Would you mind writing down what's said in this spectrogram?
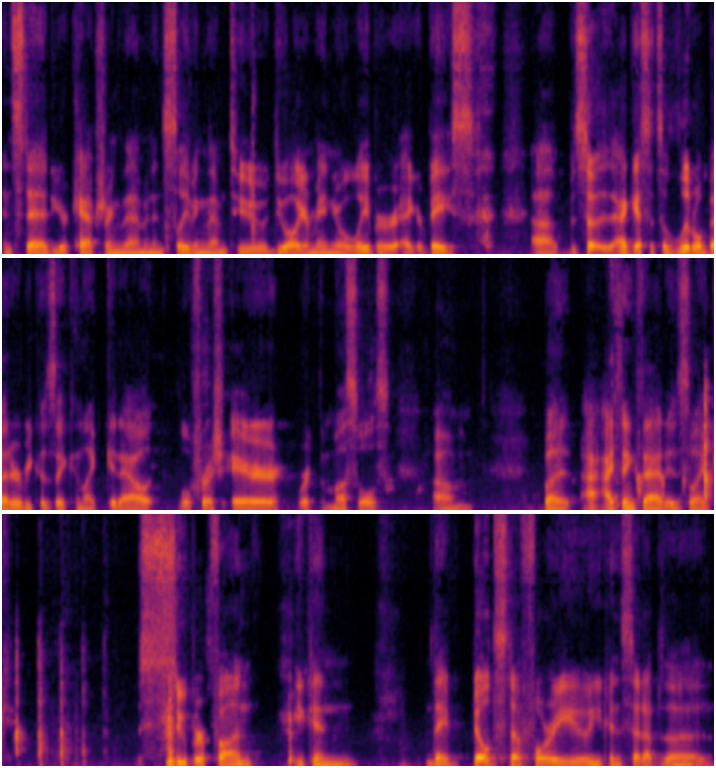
Instead, you're capturing them and enslaving them to do all your manual labor at your base. Uh, but so I guess it's a little better because they can like get out, a little fresh air, work the muscles. Um, but I, I think that is like super fun. You can they build stuff for you. You can set up the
